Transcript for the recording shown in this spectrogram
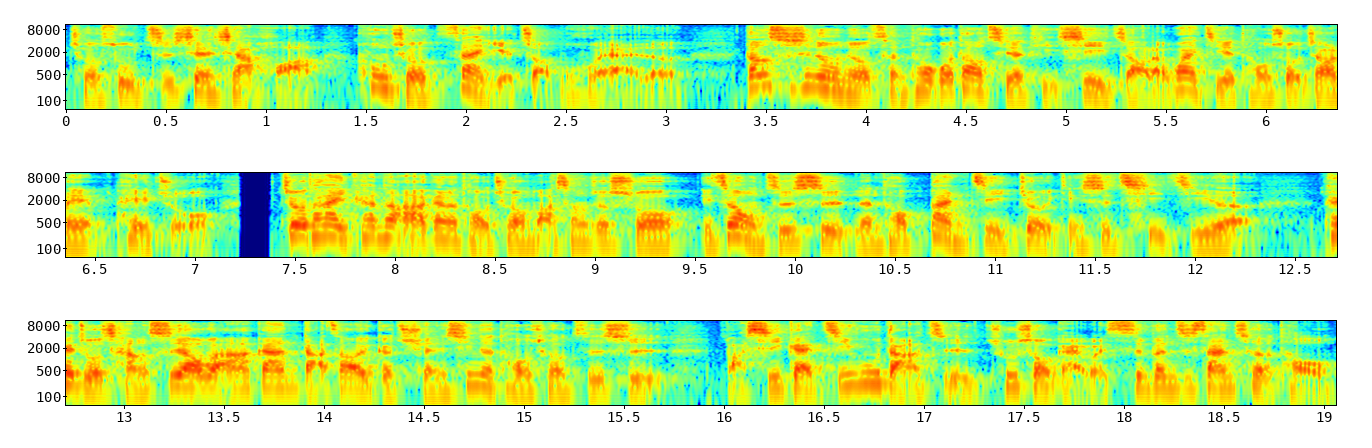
球速直线下滑，控球再也找不回来了。当时新牛牛曾透过道奇的体系找来外籍投手教练佩卓，结果他一看到阿甘的投球，马上就说：“你这种姿势能投半季就已经是奇迹了。”佩卓尝试要为阿甘打造一个全新的投球姿势，把膝盖几乎打直，出手改为四分之三侧投，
